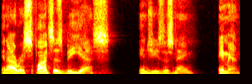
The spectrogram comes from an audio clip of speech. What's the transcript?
and our responses be yes. In Jesus' name, amen.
